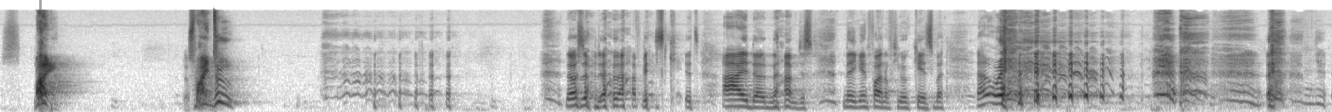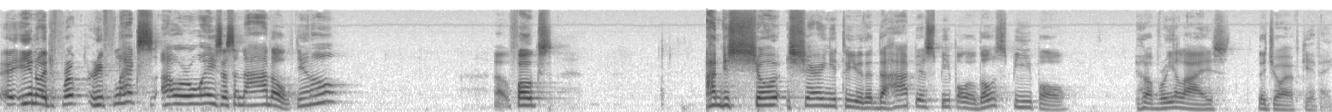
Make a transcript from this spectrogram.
It's mine. That's mine too. Those are the happiest kids. I don't know. I'm just making fun of your kids, but you know, it re- reflects our ways as an adult, you know? Uh, folks, I'm just show, sharing it to you that the happiest people are those people who have realized the joy of giving.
